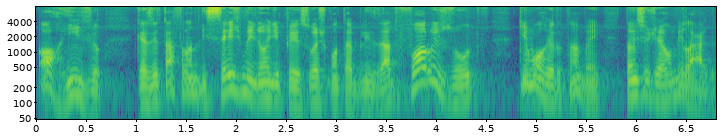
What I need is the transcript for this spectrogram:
horrível. Quer dizer, está falando de 6 milhões de pessoas contabilizadas, fora os outros que morreram também. Então, isso já é um milagre.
